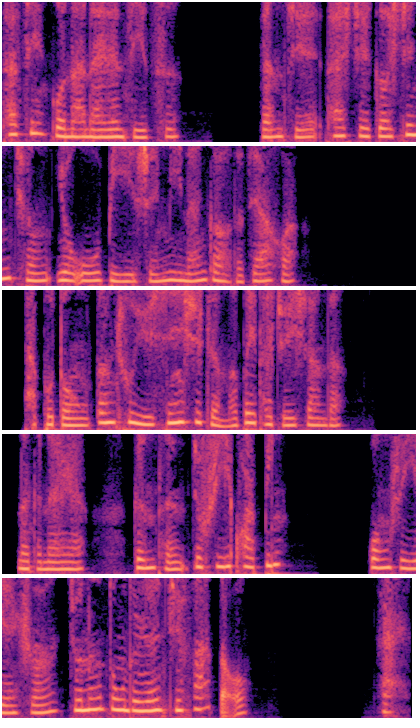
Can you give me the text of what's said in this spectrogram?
他见过那男人几次。感觉他是个深沉又无比神秘难搞的家伙。他不懂当初雨欣是怎么被他追上的，那个男人根本就是一块冰，光是眼神就能冻得人直发抖。哎，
